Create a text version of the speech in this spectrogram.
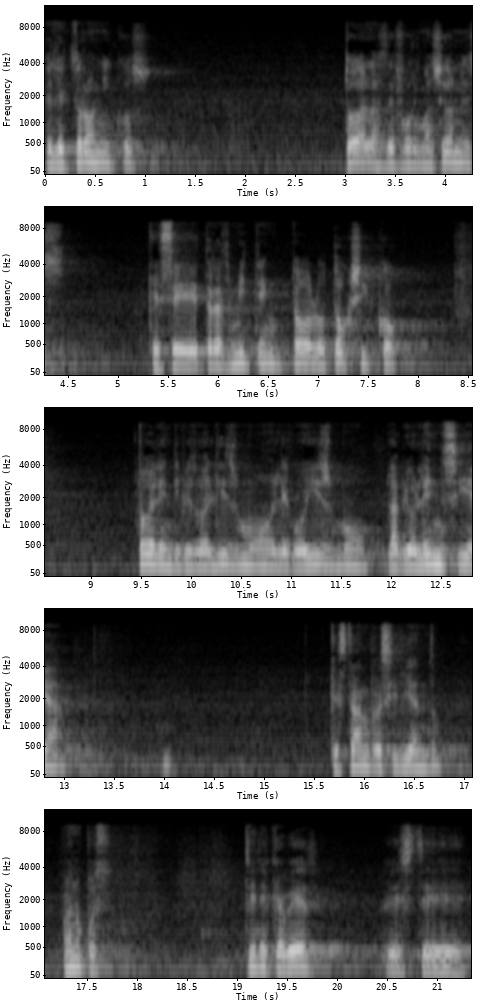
electrónicos, todas las deformaciones que se transmiten, todo lo tóxico, todo el individualismo, el egoísmo, la violencia que están recibiendo, bueno, pues tiene que haber este,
